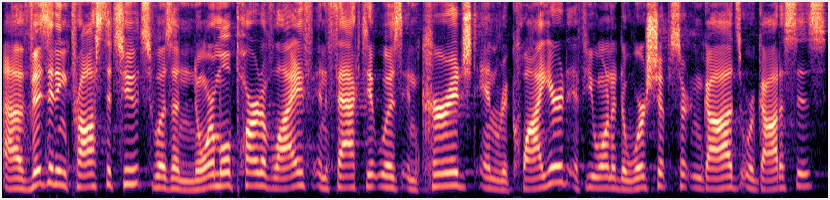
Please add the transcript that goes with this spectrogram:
Uh, visiting prostitutes was a normal part of life. In fact, it was encouraged and required if you wanted to worship certain gods or goddesses.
